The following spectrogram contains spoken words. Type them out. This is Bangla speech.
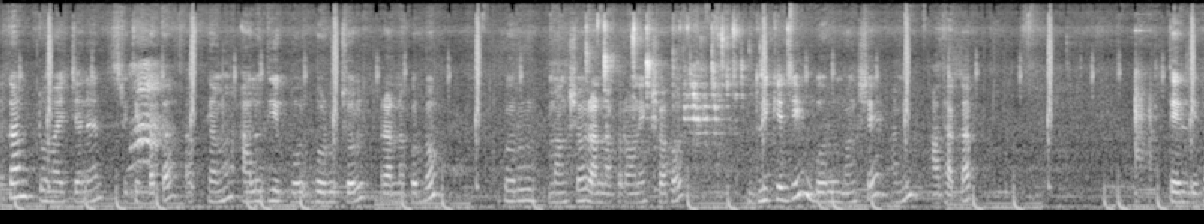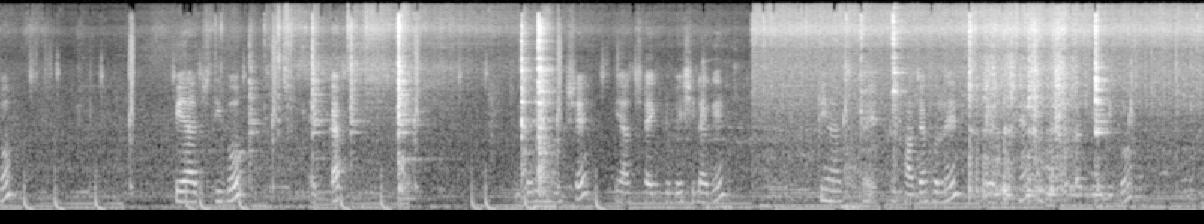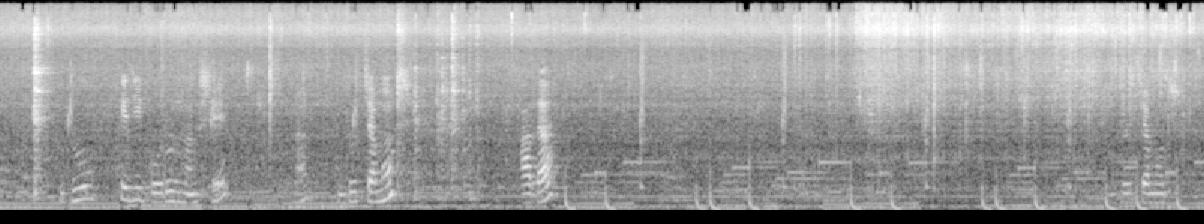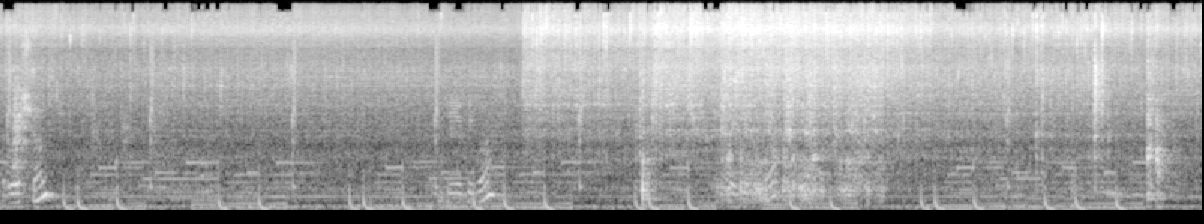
চ্যানেল স্মৃতির পাতা আজকে আমি আলু দিয়ে গরু- ঝোল রান্না করব। গরুর মাংস রান্না করা অনেক সহজ। দুই কেজি গরুর মাংসে আমি আধা কাপ তেল দিব। পেঁয়াজ দিব এক কাপ। গরুর মাংসে পেঁয়াজটা একটু বেশি লাগে। পেঁয়াজটা একটু ভাজা হলে এর মশলা দিয়ে দিব। দু কেজি গরুর মাংসে দু চামচ আদা দু চামচ রসুন দিয়ে দেব।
